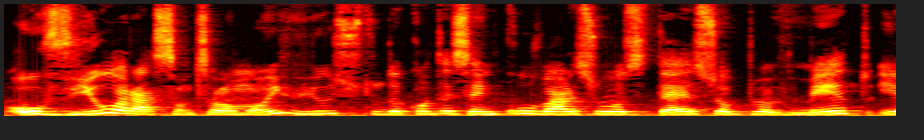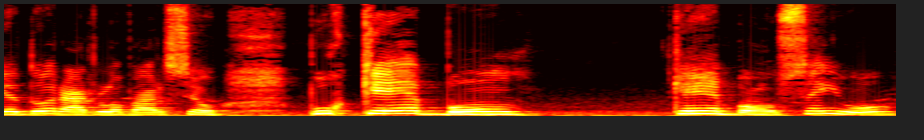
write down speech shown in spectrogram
Ouviu a oração de Salomão e viu isso tudo acontecendo. Curvaram seu rosto terra sobre o pavimento e adoraram louvaram o Senhor. Porque é bom. Quem é bom? O Senhor.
